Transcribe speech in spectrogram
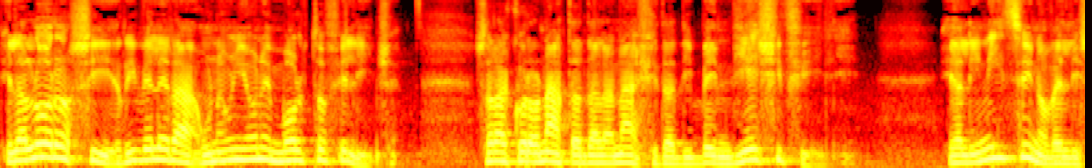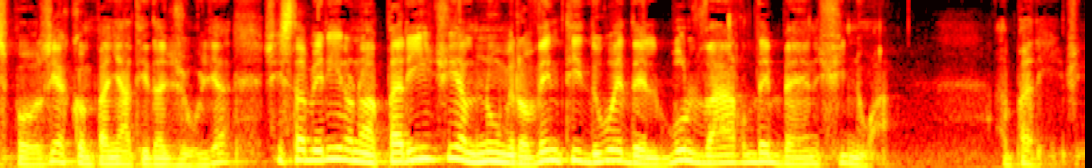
e la loro si rivelerà una unione molto felice sarà coronata dalla nascita di ben dieci figli e all'inizio i novelli sposi, accompagnati da Giulia, si stabilirono a Parigi al numero 22 del Boulevard des Bains Chinois, a Parigi.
